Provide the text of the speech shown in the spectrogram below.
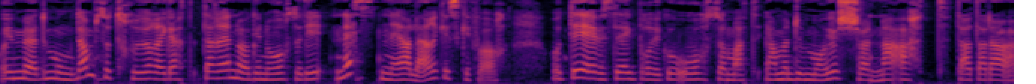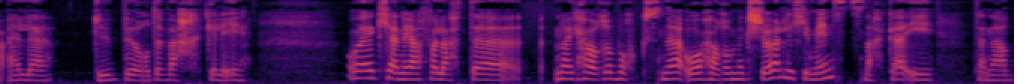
Og i møte med ungdom så tror jeg at det er noen ord som de nesten er allergiske for. Og det er hvis jeg bruker ord som at ja, men du må jo skjønne at da, da, da, eller du burde virkelig. Og jeg kjenner iallfall at eh, når jeg hører voksne, og hører meg sjøl ikke minst, snakke i den der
